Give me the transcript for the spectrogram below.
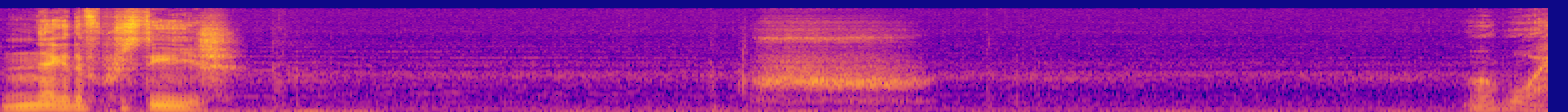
negative prestige. Oh boy.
